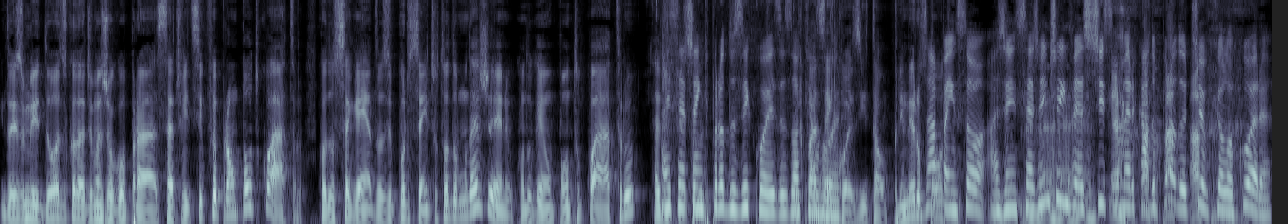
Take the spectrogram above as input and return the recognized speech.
Em 2012, quando a Dilma jogou para 7,25, foi para 1,4%. Quando você ganha 12%, todo mundo é gênio. Quando ganha 1,4%, é Aí você tem que produzir coisas, ó que fazer coisas. Então, primeiro Já ponto... pensou? A gente, se a gente investisse no mercado produtivo, que loucura.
